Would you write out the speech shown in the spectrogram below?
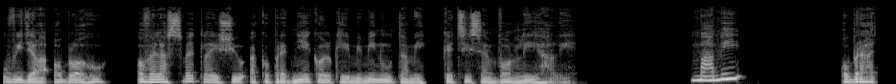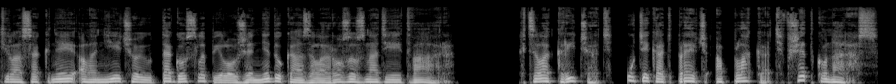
Uvidela oblohu, oveľa svetlejšiu ako pred niekoľkými minútami, keď si sem von líhali. Mami? Obrátila sa k nej, ale niečo ju tak oslepilo, že nedokázala rozoznať jej tvár. Chcela kričať, utekať preč a plakať, všetko naraz.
